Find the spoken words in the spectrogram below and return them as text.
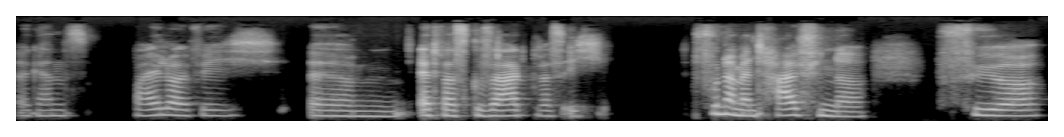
äh, ganz beiläufig ähm, etwas gesagt, was ich fundamental finde für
